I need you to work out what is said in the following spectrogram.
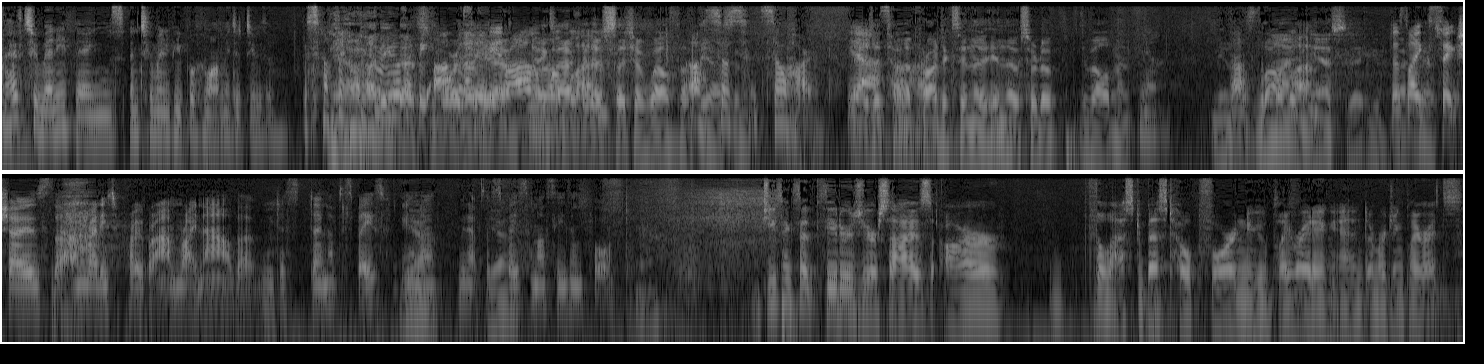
I have too many things and too many people who want me to do them. So I think it's like the more than opposite yeah, problem. exactly. There's such a wealth of Oh, yes, it's, so, it's so hard. Yeah. there's a ton so of hard. projects in the in the sort of development Yeah. you know That's the problem. Yes, that you've There's got, like yes. six shows that I'm ready to program right now that we just don't have the space. You Yeah. know, we don't have the Yeah. space in our season for. Do you think that theaters your size are the last best hope for new playwriting and emerging playwrights?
